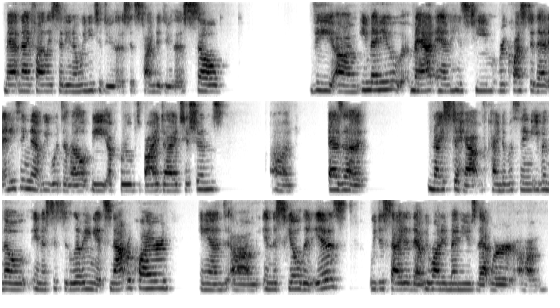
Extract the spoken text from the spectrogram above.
Matt and I finally said, you know, we need to do this. It's time to do this. So the um, eMenu, Matt and his team requested that anything that we would develop be approved by dietitians uh, as a nice to have kind of a thing, even though in assisted living it's not required. And um, in the skilled it is, we decided that we wanted menus that were um,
